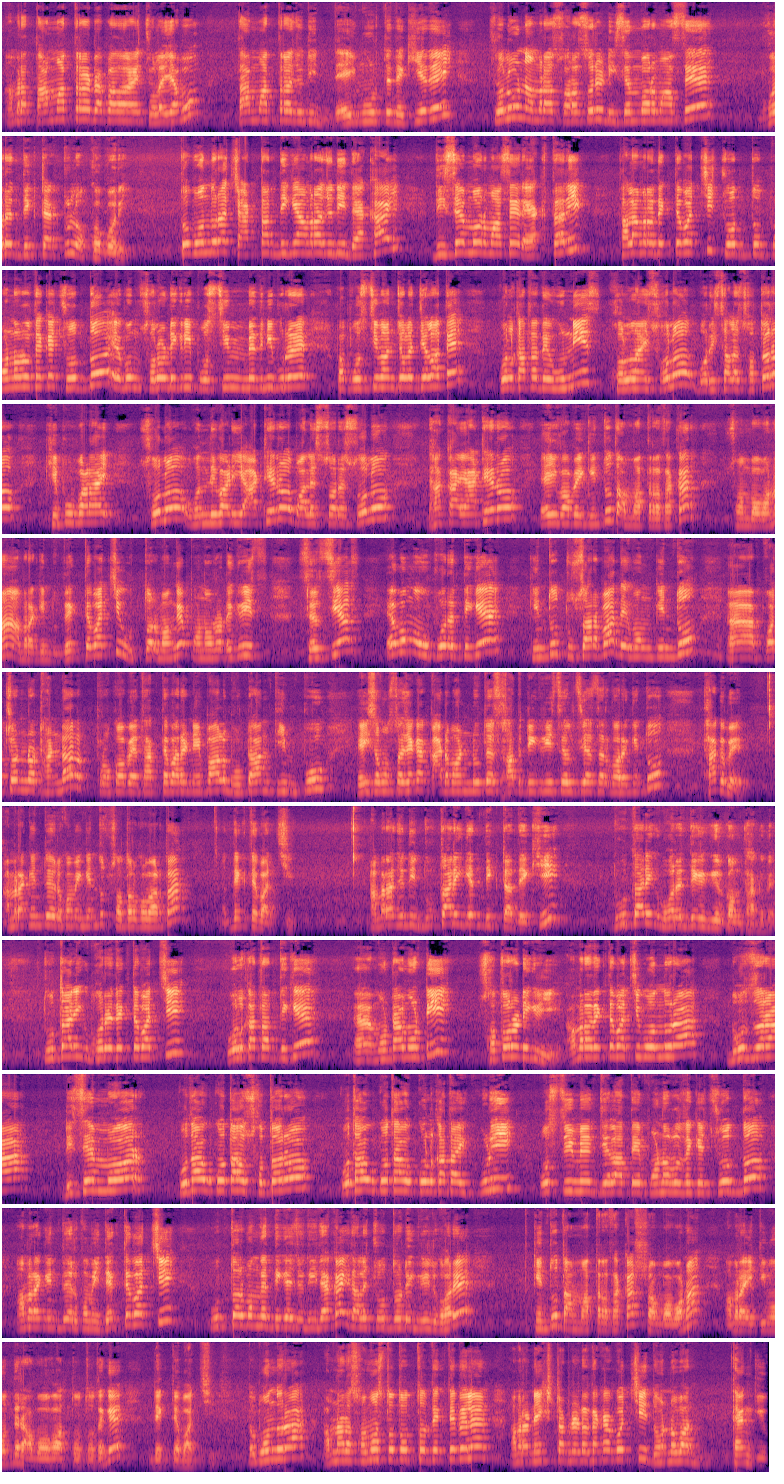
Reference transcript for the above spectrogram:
আমরা তাপমাত্রার ব্যাপারে চলে যাব। তাপমাত্রা যদি এই মুহূর্তে দেখিয়ে দেই, চলুন আমরা সরাসরি ডিসেম্বর মাসে ভোরের দিকটা একটু লক্ষ্য করি। তো বন্ধুরা, চারটার দিকে আমরা যদি দেখাই, ডিসেম্বর মাসের এক তারিখ, তাহলে আমরা দেখতে পাচ্ছি চোদ্দ, পনেরো থেকে চোদ্দ এবং ষোলো ডিগ্রি পশ্চিম মেদিনীপুরে বা পশ্চিমাঞ্চলের জেলাতে, কলকাতাতে উনিশ, খুলনায় ষোলো, বরিশালে সতেরো, খেপুপাড়ায় ষোলো, হলদিবাড়ি আঠেরো, বালেশ্বরে ষোলো ঢাকায় আঠেরো, এইভাবে কিন্তু তাপমাত্রা থাকার সম্ভাবনা আমরা কিন্তু দেখতে পাচ্ছি। উত্তরবঙ্গে পনেরো ডিগ্রি সেলসিয়াস এবং উপরের দিকে কিন্তু তুষারপাত এবং কিন্তু প্রচণ্ড ঠান্ডার প্রকোপে থাকতে পারে নেপাল, ভুটান, থিম্পু, এই সমস্ত জায়গা, কাঠমান্ডুতে সাত ডিগ্রি সেলসিয়াসের ঘরে কিন্তু থাকবে। আমরা কিন্তু এরকমই কিন্তু সতর্কবার্তা দেখতে পাচ্ছি। আমরা যদি দু তারিখের দিকটা দেখি, দু তারিখ ভোরের দিকে কীরকম থাকবে? দু তারিখ ভোরে দেখতে পাচ্ছি কলকাতার দিকে মোটামুটি সতেরো ডিগ্রি। আমরা দেখতে পাচ্ছি বন্ধুরা, দোসরা ডিসেম্বর, কোথাও কোথাও সতেরো, কোথাও কোথাও কলকাতায় কুড়ি, পশ্চিমের জেলাতে পনেরো থেকে চোদ্দ। আমরা কিন্তু এরকমই দেখতে পাচ্ছি। উত্তরবঙ্গের দিকে যদি দেখাই, তাহলে চোদ্দ ডিগ্রির ঘরে কিন্তু তাপমাত্রা থাকার সম্ভাবনা আমরা ইতিমধ্যে আবহাওয়ার তথ্য থেকে দেখতে পাচ্ছি। তো বন্ধুরা, আপনারা সমস্ত তথ্য দেখতে পেলেন। আমরা নেক্সট আপডেটে দেখা করছি। ধন্যবাদ। Thank you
